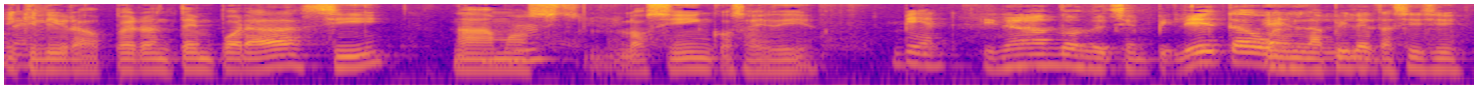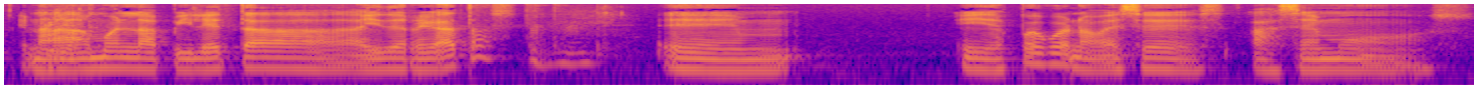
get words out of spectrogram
equilibrado. Pero en temporada sí nadamos los cinco o seis días. Bien. ¿Y nadan donde? ¿En pileta o En la el- pileta, sí, sí. en Nadamos en la pileta ahí de regatas. Eh, y después, bueno, a veces hacemos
